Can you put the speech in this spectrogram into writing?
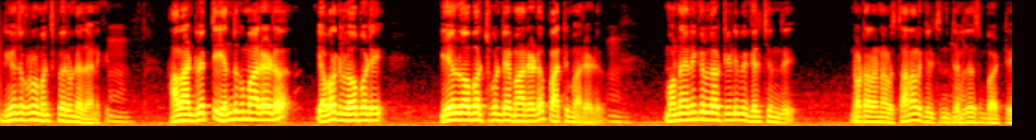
నియోజకవర్గంలో మంచి పేరు ఉండేది ఆయనకి మ్మ్. అలాంటి వ్యక్తి ఎందుకు మారాడో ఎవరికి లోబడి ఏం లోబర్చుకుంటే మారాడో పార్టీ మారాడు. మొన్న ఎన్నికల్లో టీడీపీ గెలిచింది నూట అరవై నాలుగు స్థానాలు గెలిచింది తెలుగుదేశం పార్టీ.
